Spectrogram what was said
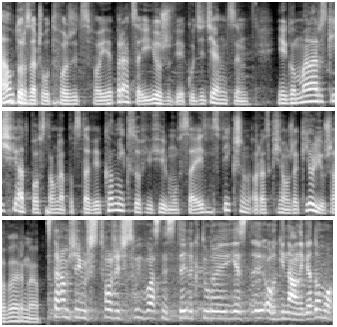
Autor zaczął tworzyć swoje prace już w wieku dziecięcym. Jego malarski świat powstał na podstawie komiksów i filmów science fiction oraz książek Juliusza Werna. Staram się już stworzyć swój własny styl, który jest y, oryginalny. Wiadomo,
